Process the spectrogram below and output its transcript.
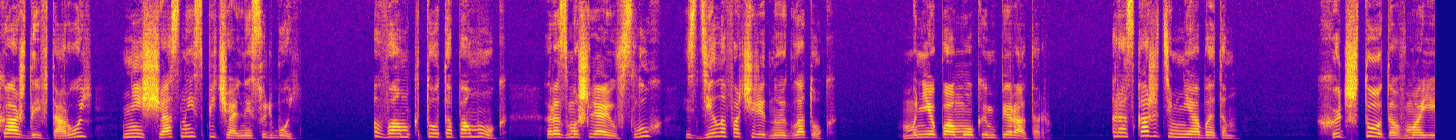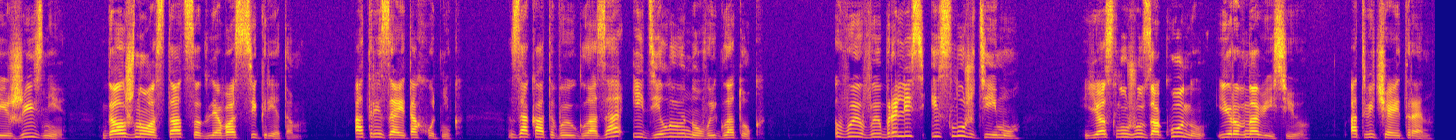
каждый второй несчастный с печальной судьбой? Вам кто-то помог, размышляю вслух, сделав очередной глоток. Мне помог император. Расскажите мне об этом. Хоть что-то в моей жизни должно остаться для вас секретом. Отрезает охотник. Закатываю глаза и делаю новый глоток. Вы выбрались и служите ему. Я служу закону и равновесию, отвечает Рен.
